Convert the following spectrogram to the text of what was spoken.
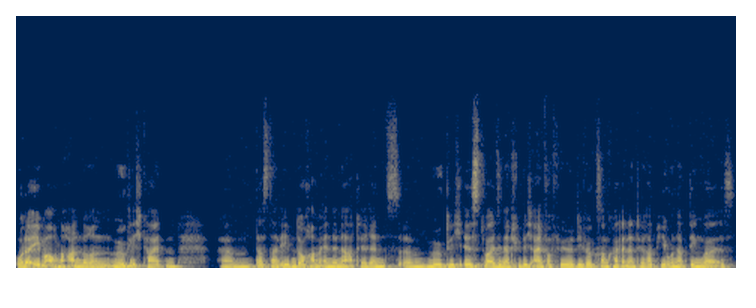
oder eben auch nach anderen Möglichkeiten. Ähm, dass dann eben doch am Ende eine Adherenz ähm, möglich ist, weil sie natürlich einfach für die Wirksamkeit einer Therapie unabdingbar ist.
